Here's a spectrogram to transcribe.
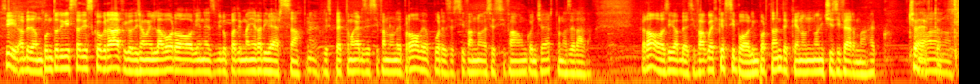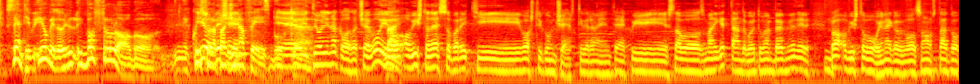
Sì, vabbè, da un punto di vista discografico, diciamo, il lavoro viene sviluppato in maniera diversa Eh. rispetto magari se si fanno le prove oppure se si, fanno- se si fa un concerto, una serata. Però sì, vabbè, si fa quel che si può, l'importante è che non, non ci si ferma, ecco. Certo. No, no. Senti, io vedo il, il vostro logo eh, qui Io sulla invece, pagina Facebook. eh, ti voglio dire una cosa, cioè voi ho, ho visto adesso parecchi vostri concerti, veramente. eh, qui stavo smanichettando come tu ben vedere, Mm. però ho visto voi, non è che sono stato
